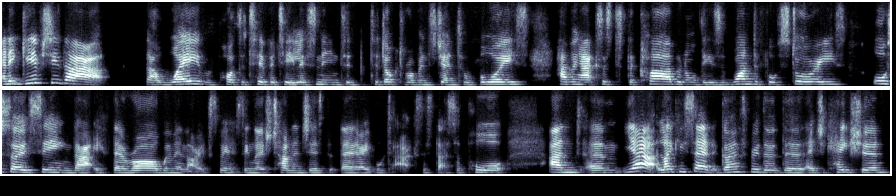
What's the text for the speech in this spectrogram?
And it gives you that that wave of positivity, listening to, to Dr. Robyn's gentle voice, having access to the club and all these wonderful stories, also seeing that if there are women that are experiencing those challenges that they're able to access that support. And um, yeah like you said going through the the education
